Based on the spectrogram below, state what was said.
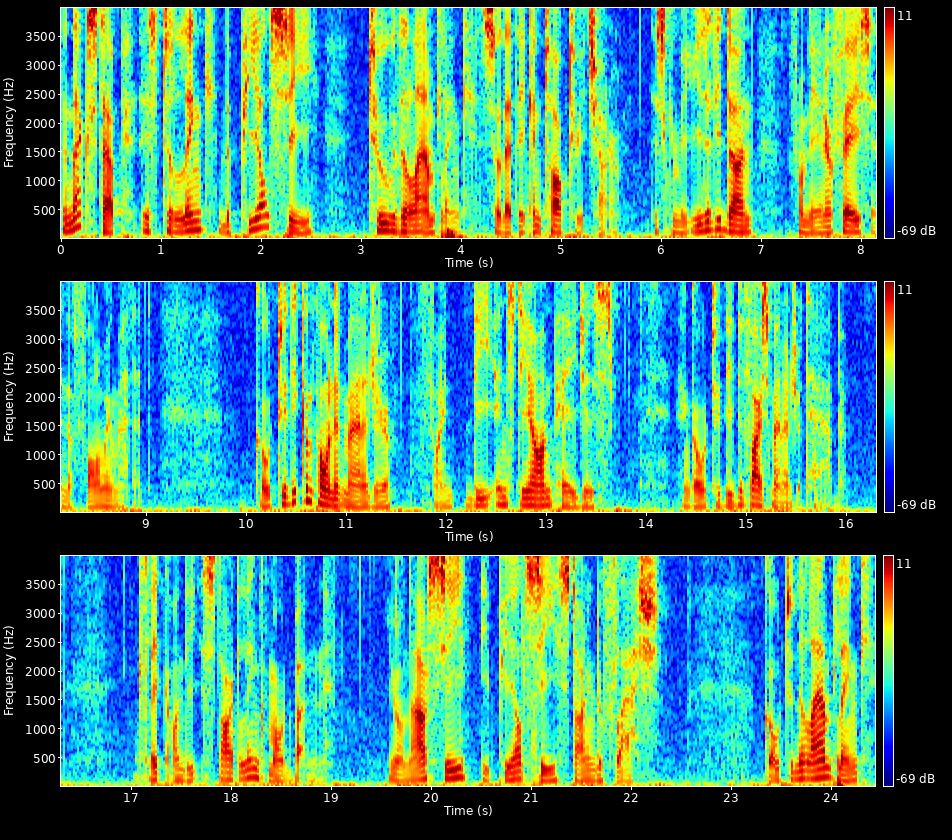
The next step is to link the PLC to the lamp link so that they can talk to each other. This can be easily done from the interface in the following method. Go to the Component Manager, find the Insteon pages, and go to the Device Manager tab. Click on the Start Link Mode button. You will now see the PLC starting to flash. Go to the lamp link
